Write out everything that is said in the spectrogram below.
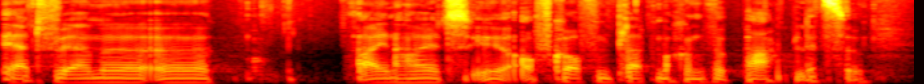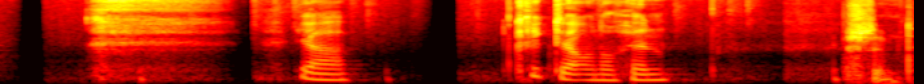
Erdwärme-Einheit äh, aufkaufen, platt machen für Parkplätze. Ja. Kriegt er auch noch hin. Bestimmt.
